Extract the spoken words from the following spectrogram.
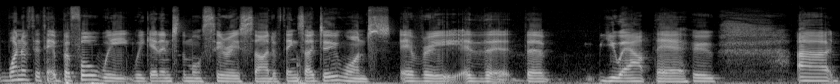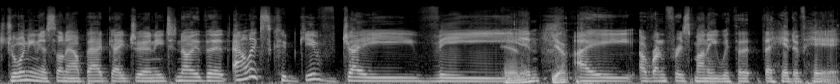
one of the things, before we, we get into the more serious side of things, I do want every, the, the you out there who uh, joining us on our bad gay journey to know that Alex could give JVN yep. a, a run for his money with the, the head of hair.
